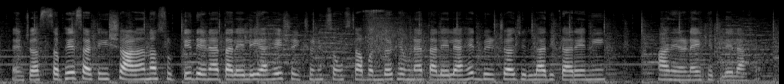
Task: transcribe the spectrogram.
त्यांच्या सभेसाठी शाळांना सुट्टी देण्यात आलेली आहे. शैक्षणिक संस्था बंद ठेवण्यात आलेल्या आहेत. बीडच्या जिल्हाधिकाऱ्यांनी हा निर्णय घेतलेला आहे.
